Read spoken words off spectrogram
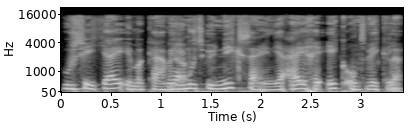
hoe zit jij in elkaar? Maar Ja. je moet uniek zijn, je eigen ik ontwikkelen.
